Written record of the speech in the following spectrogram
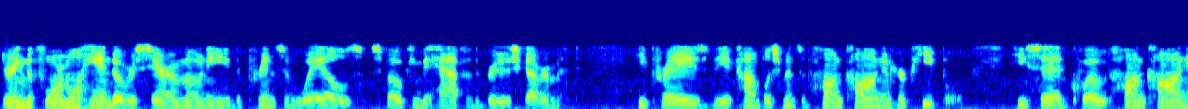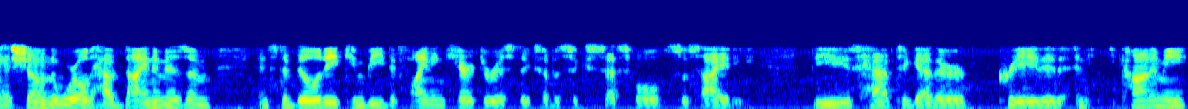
During the formal handover ceremony, the Prince of Wales spoke in behalf of the British government. He praised the accomplishments of Hong Kong and her people. He said, quote, Hong Kong has shown the world how dynamism and stability can be defining characteristics of a successful society. These have together created an economy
